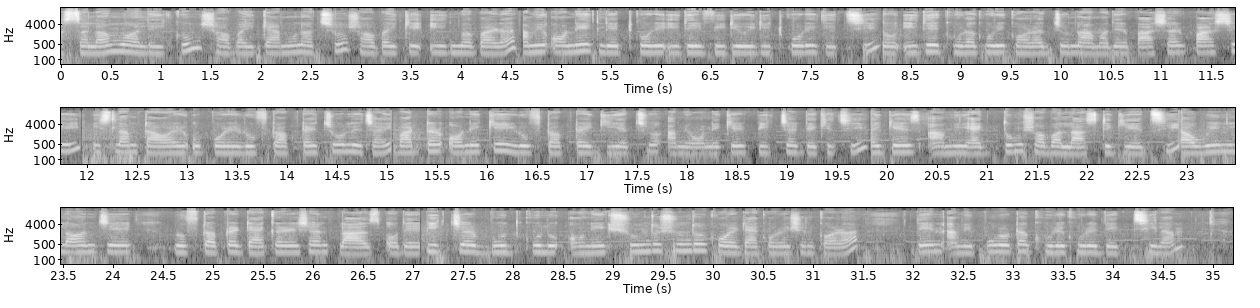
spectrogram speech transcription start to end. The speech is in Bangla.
আসসালামু আলাইকুম। সবাই কেমন আছো? সবাইকে ঈদ মোবারক। আমি অনেক লেট করে ঈদের ভিডিও এডিট করে দিচ্ছি। তো ঈদে ঘোরাঘুরি করার জন্য আমাদের বাসার পাশেই ইসলাম টাওয়ারের উপরে রুফটপটায় চলে যাই। বাট্টার অনেকেই রুফটপটায় গিয়েছো। আমি অনেকের পিকচার দেখেছি। আই গেস আমি একদম সবার লাস্টে গিয়েছি। উইন লঞ্চে রুফটপটার ডেকোরেশন প্লাস ওদের পিকচার বুথগুলো অনেক সুন্দর সুন্দর করে ডেকোরেশন করা। দেন আমি পুরোটা ঘুরে ঘুরে দেখছিলাম।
